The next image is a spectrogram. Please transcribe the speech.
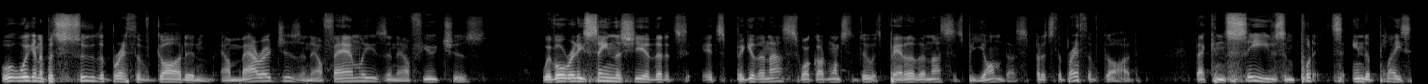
We're going to pursue the breath of God in our marriages and our families and our futures. We've already seen this year that it's, it's bigger than us, what God wants to do. It's better than us, it's beyond us. But it's the breath of God that conceives and puts into place.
